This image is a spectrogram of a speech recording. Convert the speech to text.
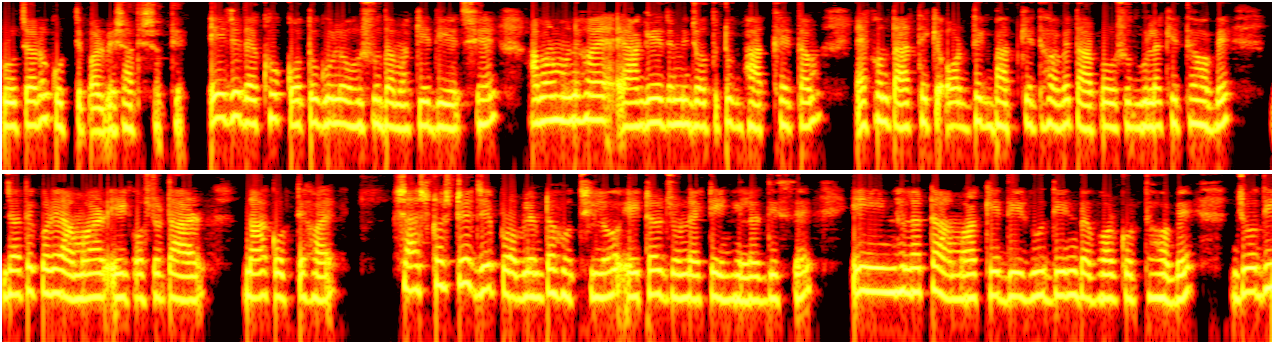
প্রচারও করতে পারবে সাথে সাথে। এই যে দেখো কতগুলো ওষুধ আমাকে দিয়েছে। আমার মনে হয় আগে আমি যতটুকু ভাত খেতাম, এখন তার থেকে অর্ধেক ভাত খেতে হবে, তারপর ওষুধগুলা খেতে হবে, যাতে করে আমার এই কষ্টটা আর না করতে হয়। শ্বাসকষ্টের যে প্রবলেমটা হচ্ছিল, এটার জন্য একটা ইনহেলার দিছে। এই ইনহেলারটা আমাকে দীর্ঘদিন ব্যবহার করতে হবে। যদি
